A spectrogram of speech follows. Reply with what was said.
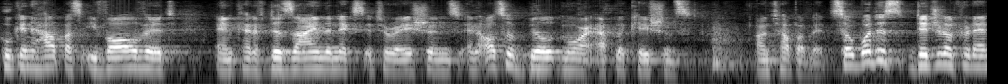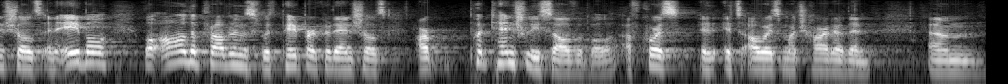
who can help us evolve it and kind of design the next iterations and also build more applications on top of it. So what does digital credentials enable? Well, all the problems with paper credentials are potentially solvable. Of course, it's always much harder than, um,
